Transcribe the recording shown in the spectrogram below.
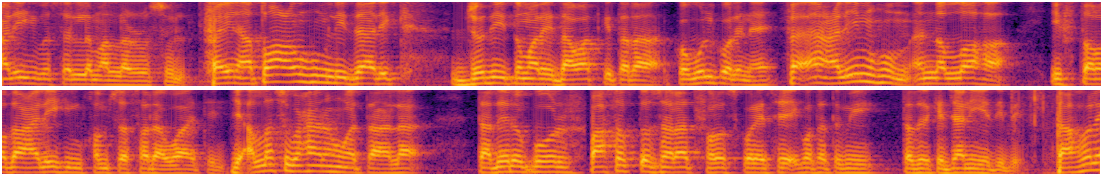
আলাইহি ওয়াসাল্লাম আল্লাহ রসুল। ফাইন আতাউহুম লিযালিক, যদি তোমার এই দাওয়াতকে তারা কবুল করে নেয় আলিম হুম আন্নাল্লাহ ইফতারদা আলিহিম খমসা সালাওয়াতিন। যে আল্লাহ সুবহানাহু ওয়া তাআলা তাদের উপর পাঁচক্ত সালাত ফরজ করেছে কথা তুমি তাদেরকে জানিয়ে দিবে। তাহলে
